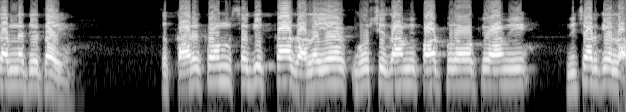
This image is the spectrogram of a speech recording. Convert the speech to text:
करण्यात येत आहे. तर कार्यक्रम स्थगित का झाला या गोष्टीचा आम्ही पाठपुरावा किंवा आम्ही विचार केला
